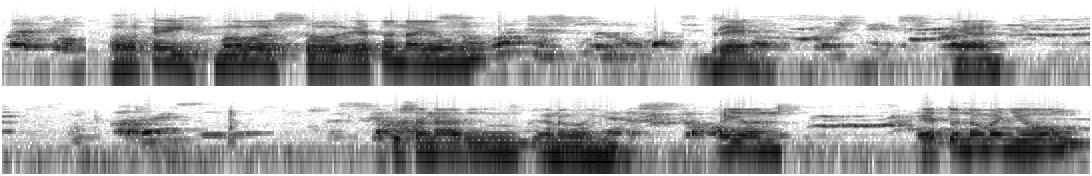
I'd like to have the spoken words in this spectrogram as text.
Let's go. Okay, mga boss. So, eto na So yung what does blue want to bread. Ayan. Ito sa nating, ano, yun. Ngayon, eto naman yung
